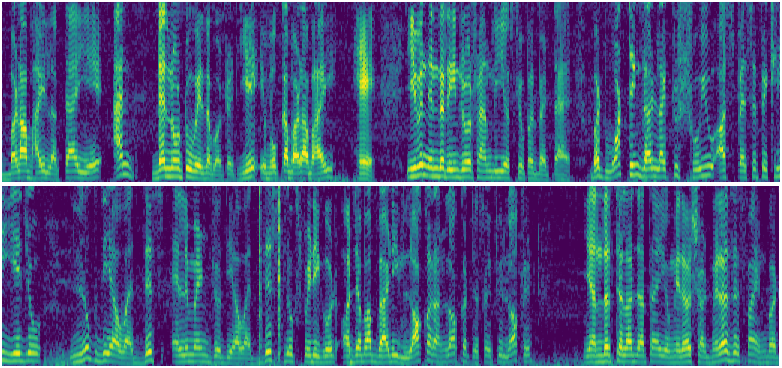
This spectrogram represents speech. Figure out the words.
बड़ा भाई लगता है ये and then no two ways about it ये इवोक का बड़ा भाई है. Even in the Range Rover family ये उसके ऊपर बैठता है. But what things I like to show you are specifically ये जो लुक दिया हुआ है दिस एलिमेंट जो दिया हुआ है दिस लुक्स वेरी गुड और जब आप गाड़ी लॉक और अनलॉक करते हो so if you lock it ये अंदर चला जाता है yo mirror shirt mirrors is fine but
